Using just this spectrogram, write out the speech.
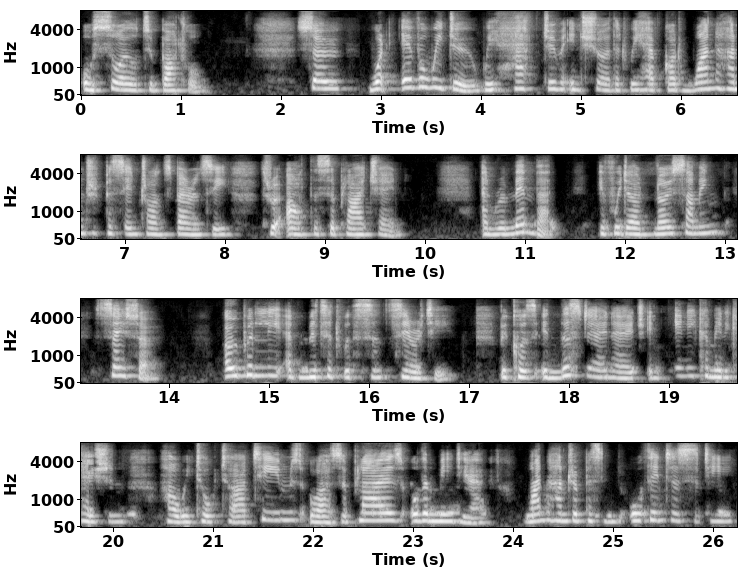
or soil to bottle. So whatever we do, we have to ensure that we have got 100% transparency throughout the supply chain. And remember, if we don't know something, say so. Openly admit it with sincerity. Because in this day and age, in any communication, how we talk to our teams or our suppliers or the media, 100% authenticity,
